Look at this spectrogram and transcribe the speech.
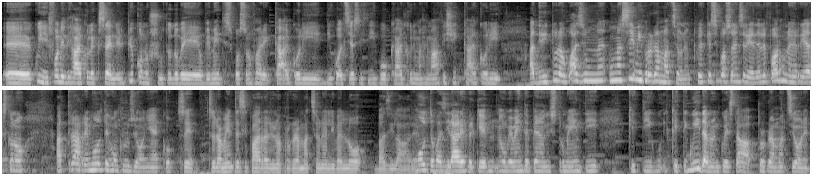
Eh, quindi il foglio di calcolo Excel è il più conosciuto, dove ovviamente si possono fare calcoli di qualsiasi tipo, calcoli matematici, calcoli addirittura quasi un- una semi-programmazione, perché si possono inserire delle formule che riescono a trarre molte conclusioni, ecco. Sì, sicuramente si parla di una programmazione a livello basilare. Molto basilare perché ovviamente è pieno di strumenti che ti, che ti guidano in questa programmazione.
